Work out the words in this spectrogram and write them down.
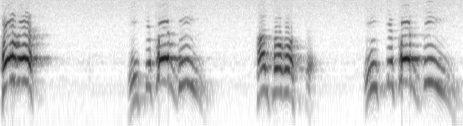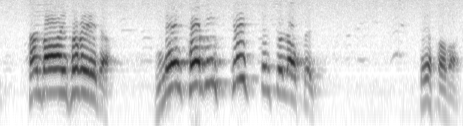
for oss. Ikke fordi han forrådte, ikke fordi han var en forræder, men fordi Skriften skulle oppfylles. Derfor var det.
